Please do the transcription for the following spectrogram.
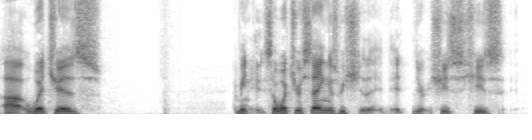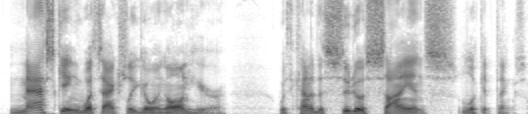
uh, which is, I mean, so what you're saying is we sh- it, she's she's masking what's actually going on here with kind of the pseudoscience look at things.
